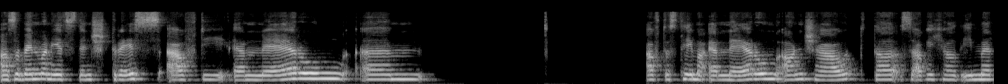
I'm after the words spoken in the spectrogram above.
Also wenn man jetzt den Stress auf die Ernährung, ähm, auf das Thema Ernährung anschaut, da sage ich halt immer,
